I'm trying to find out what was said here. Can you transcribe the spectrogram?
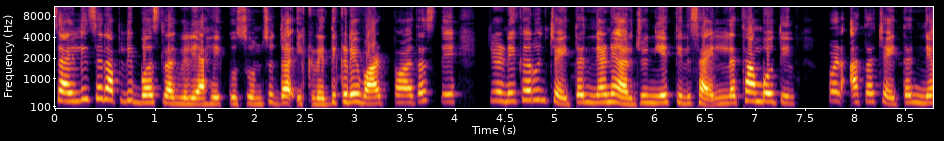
सायली चल आपली बस लागलेली आहे कुसुम सुद्धा इकडे तिकडे वाट पाहत असते. जेणेकरून चैतन्य आणि अर्जुन येतील सायलीला थांबवतील. पण आता चैतन्य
